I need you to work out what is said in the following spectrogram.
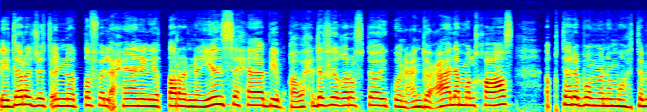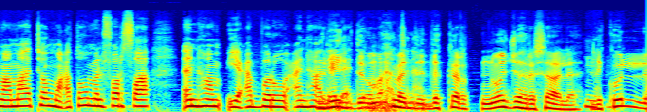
لدرجة أنه الطفل أحيانا يضطر أنه ينسحب يبقى وحده في غرفته يكون عنده عالم الخاص اقتربوا منهم واهتماماتهم وأعطوهم الفرصة أنهم يعبروا عن هذه نريد أحمد نعم. تذكرت نوجه رسالة نعم. لكل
